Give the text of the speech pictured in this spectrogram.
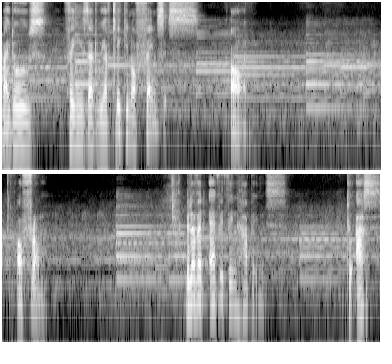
by those things that we have taken offenses on or from. Beloved, everything happens to us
